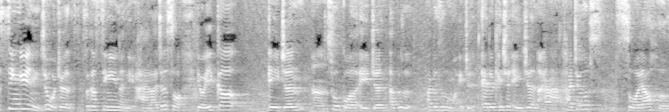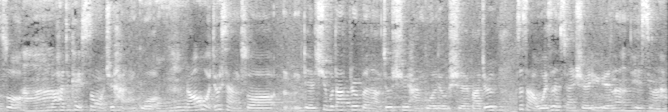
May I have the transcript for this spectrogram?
幸运，就我觉得这个幸运的女孩啦，就是说有一个 agent，嗯。出国的 agent 啊，不是那个是什么 agent，education agent 啊，他就说要合作，然后他就可以送我去韩国，然后我就想说，嗯也去不到日本了，就去韩国留学吧，就至少我也是很喜欢学语言啊，也喜欢韩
